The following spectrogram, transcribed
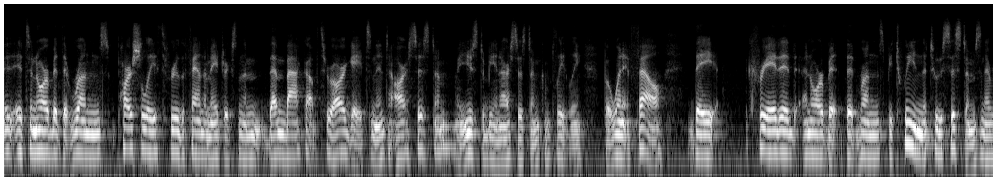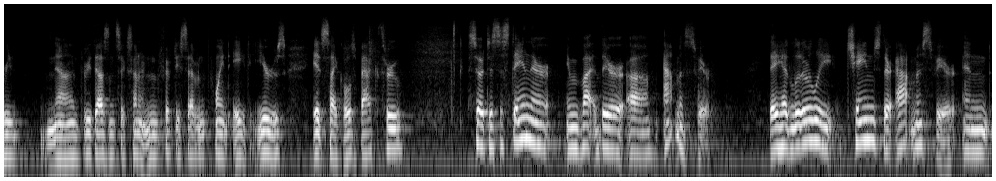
it's an orbit that runs partially through the phantom matrix and then, then back up through our gates and into our system. It used to be in our system completely, but when it fell, they created an orbit that runs between the two systems, and every uh, 3,657.8 years it cycles back through. So to sustain their their uh, atmosphere, they had literally changed their atmosphere and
